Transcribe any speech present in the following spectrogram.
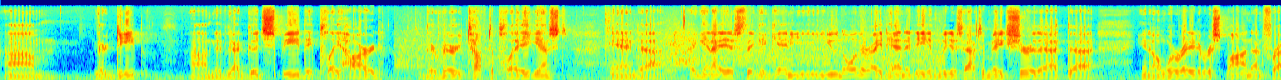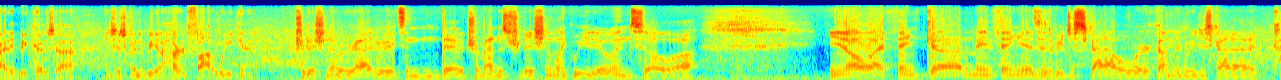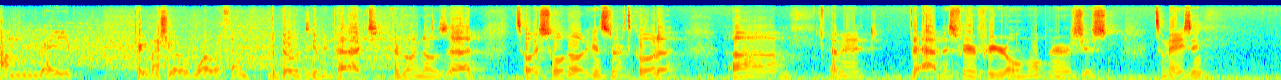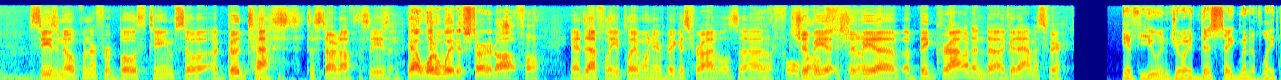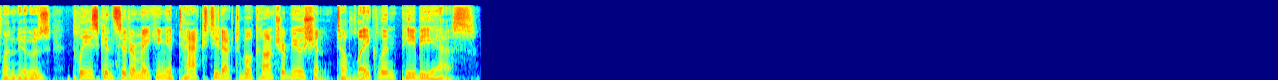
Um, they're deep. Um, they've got good speed. They play hard. They're very tough to play against. And uh, again, I just think again, you, you, know their identity, and we just have to make sure that uh, you know we're ready to respond on Friday because uh, it's just going to be a hard-fought weekend. Tradition never graduates, and they have a tremendous tradition like we do, and so. Uh, you know, I think uh, the main thing is is we just gotta outwork them, and we just gotta come ready, pretty much to go to war with them. The building's gonna be packed. Everyone knows that. It's always sold out against North Dakota. Um, I mean, it, the atmosphere for your home opener is just, it's amazing. Season opener for both teams, so a good test to start off the season. Yeah, what a way to start it off, huh? Yeah, definitely. You play one of your biggest rivals. Uh, yeah, should house, be a, should yeah. be a, a, big crowd and a good atmosphere. If you enjoyed this segment of Lakeland News, please consider making a tax-deductible contribution to Lakeland PBS.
